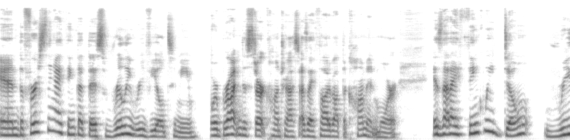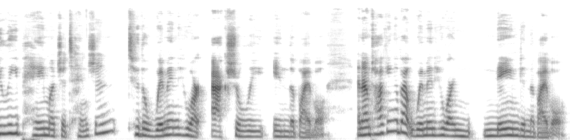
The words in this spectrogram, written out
And the first thing I think that this really revealed to me or brought into stark contrast as I thought about the comment more is that I think we don't really pay much attention to the women who are actually in the Bible. And I'm talking about women who are n- named in the Bible,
